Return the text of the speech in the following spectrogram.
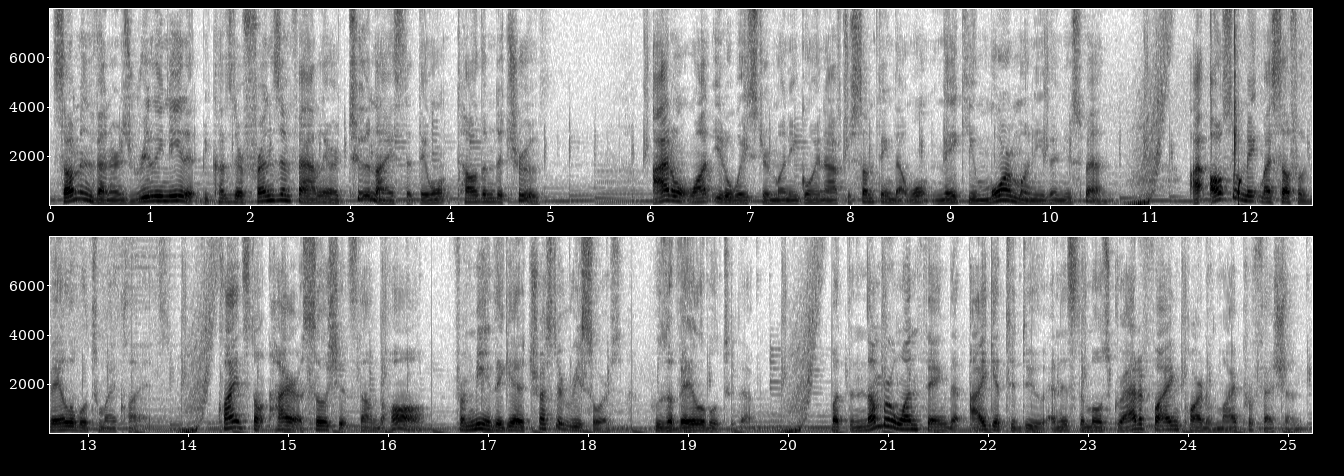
Some inventors really need it because their friends and family are too nice that they won't tell them the truth. I don't want you to waste your money going after something that won't make you more money than you spend. I also make myself available to my clients. Clients don't hire associates down the hall. From me, they get a trusted resource who's available to them. But the number one thing that I get to do, and it's the most gratifying part of my profession,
